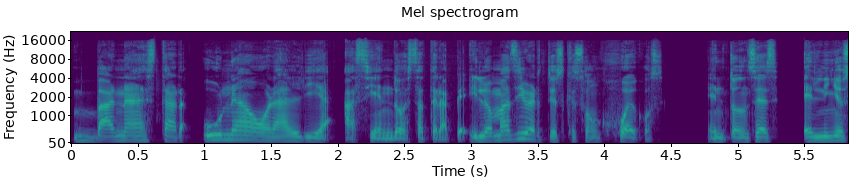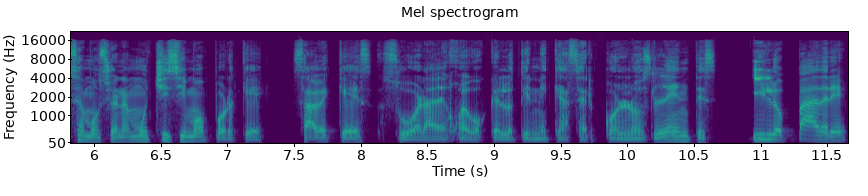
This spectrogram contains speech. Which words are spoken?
van a estar una hora al día haciendo esta terapia. Y lo más divertido es que son juegos. Entonces el niño se emociona muchísimo porque sabe que es su hora de juego, que lo tiene que hacer con los lentes. Y lo padre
